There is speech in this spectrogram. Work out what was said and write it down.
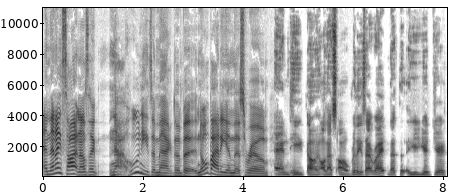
And then I saw it and I was like, nah, who needs a magnum? But nobody in this room. And he. Oh, oh, that's. Oh, really? Is that right? That the, you, you're you're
